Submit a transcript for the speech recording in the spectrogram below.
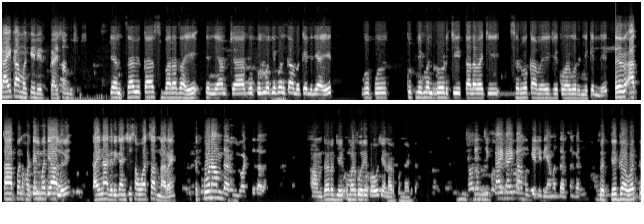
काय कामं केलेत काय सांगू शकतो? त्यांचा विकास बराच आहे. त्यांनी आमच्या गोकुळमध्ये पण कामं केलेली आहेत. गोकुळ कुठली पण रोडची तलावाची सर्व कामे जयकुमार गोरेंनी केलेली आहेत. तर आता आपण हॉटेलमध्ये आलोय. काही नागरिकांशी संवाद साधणार आहे. तर कोण आमदार होईल वाटतं दादा? आमदार जयकुमार गोरे भाऊच येणार पुन्हा एकदा. त्यांची काय काय कामं केलीत या मतदारसंघात? प्रत्येक गावात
